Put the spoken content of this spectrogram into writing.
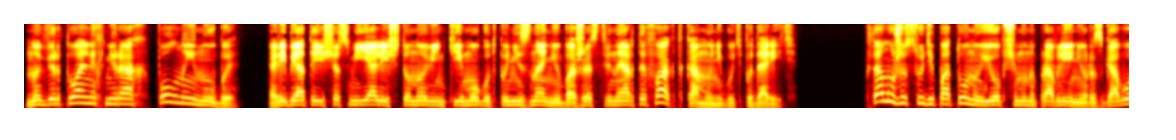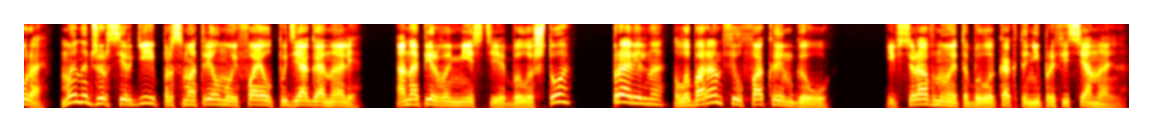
но в виртуальных мирах полные нубы. Ребята еще смеялись, что новенькие могут по незнанию божественный артефакт кому-нибудь подарить. К тому же, судя по тону и общему направлению разговора, менеджер Сергей просмотрел мой файл по диагонали, а на первом месте было что? Правильно, лаборант филфака МГУ. И все равно это было как-то непрофессионально.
